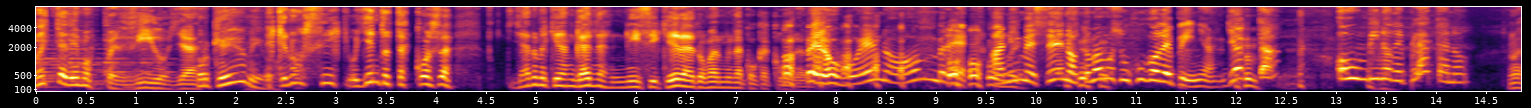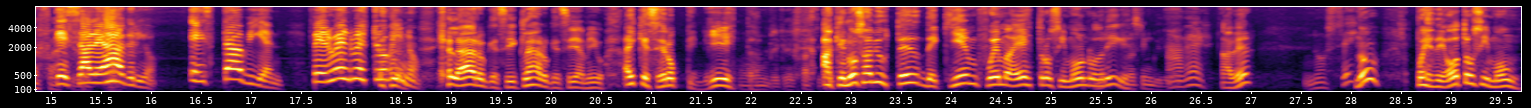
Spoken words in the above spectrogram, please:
No estaremos perdidos ya. ¿Por qué, amigo? Es que no sé, que oyendo estas cosas ya no me quedan ganas ni siquiera de tomarme una Coca-Cola. Pero bueno, hombre, Hombre. anímese, nos tomamos un jugo de piña, ya está. O un vino de plátano, No es fácil. que sale agrio. Está bien, pero es nuestro vino. Claro que sí, claro que sí, amigo. Hay que ser optimista. ¿A que no sabe usted de quién fue maestro Simón Rodríguez? A ver, A ver, no sé. no, pues de otro Simón,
